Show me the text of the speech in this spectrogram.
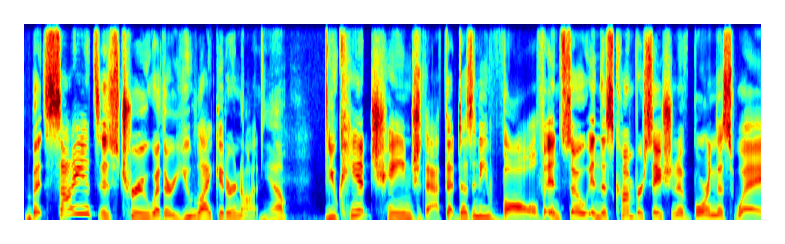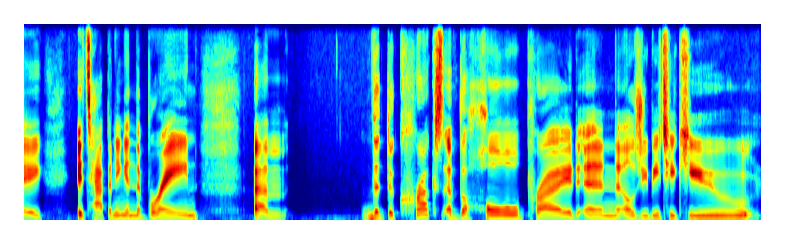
But science is true whether you like it or not. Yep. You can't change that. That doesn't evolve. And so, in this conversation of born this way, it's happening in the brain. Um, that the crux of the whole pride and LGBTQ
